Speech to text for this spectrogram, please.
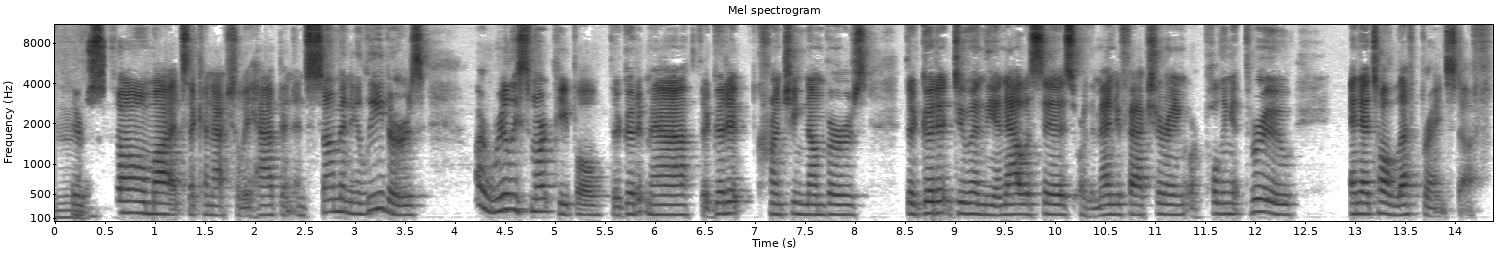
Mm. There's so much that can actually happen. And so many leaders are really smart people. They're good at math, they're good at crunching numbers, they're good at doing the analysis or the manufacturing or pulling it through. And it's all left brain stuff.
